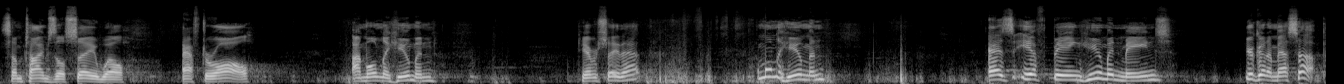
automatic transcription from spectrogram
sometimes they'll say, well, after all, I'm only human. Do you ever say that? I'm only human. As if being human means you're going to mess up.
